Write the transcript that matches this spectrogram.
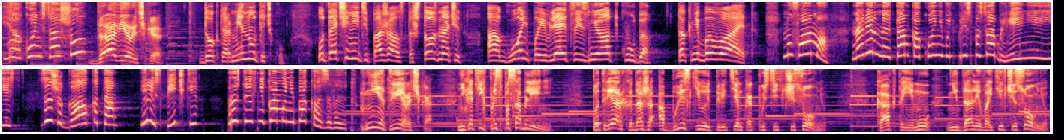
И огонь сошел? Да, Верочка? Доктор, минуточку. Уточните, пожалуйста, что значит огонь появляется из ниоткуда? Так не бывает. Ну, Фома, наверное, там какое-нибудь приспособление есть. Зажигалка там или спички. Просто их никому не показывают. Нет, Верочка, никаких приспособлений. Патриарха даже обыскивают перед тем, как пустить в часовню Как-то ему не дали войти в часовню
